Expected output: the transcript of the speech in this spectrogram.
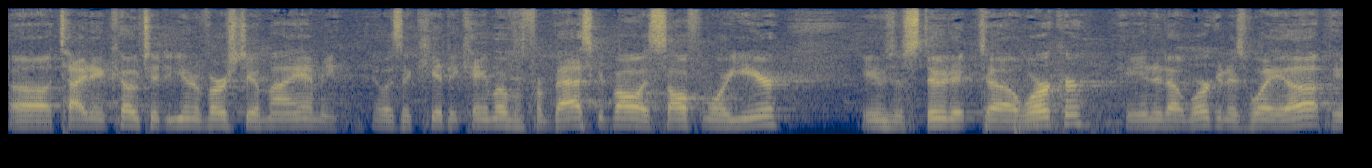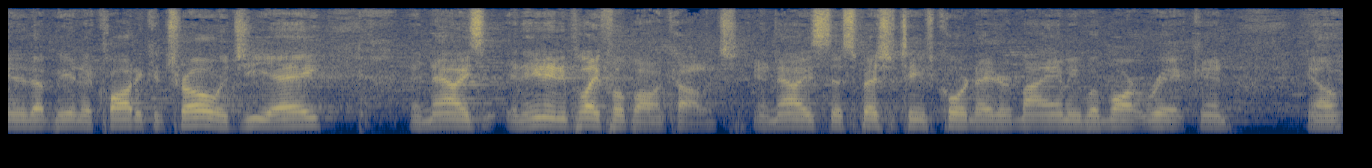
uh, tight end coach at the University of Miami. It was a kid that came over from basketball his sophomore year. He was a student uh, worker. He ended up working his way up. He ended up being a quality control with GA, and now he's and he didn't even play football in college. And now he's the special teams coordinator at Miami with Mark Richt. And you know,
